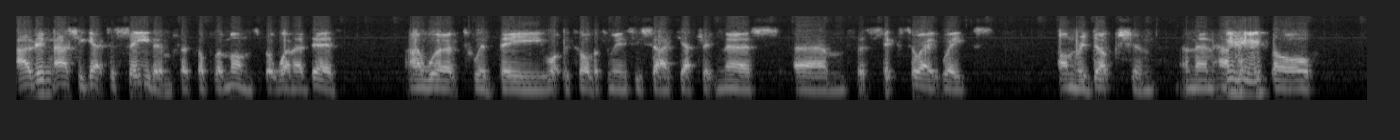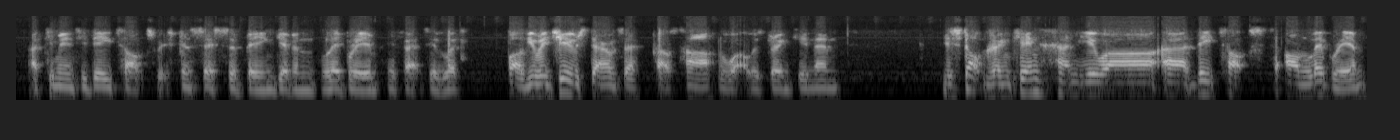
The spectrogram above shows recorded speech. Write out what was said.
I didn't actually get to see them for a couple of months, but when I did, I worked with the what we call the community psychiatric nurse um, for six to eight weeks on reduction, and then had mm-hmm. we call a community detox, which consists of being given Librium effectively. Well, you reduce down to perhaps half of what I was drinking, then you stop drinking and you are uh, detoxed on Librium,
